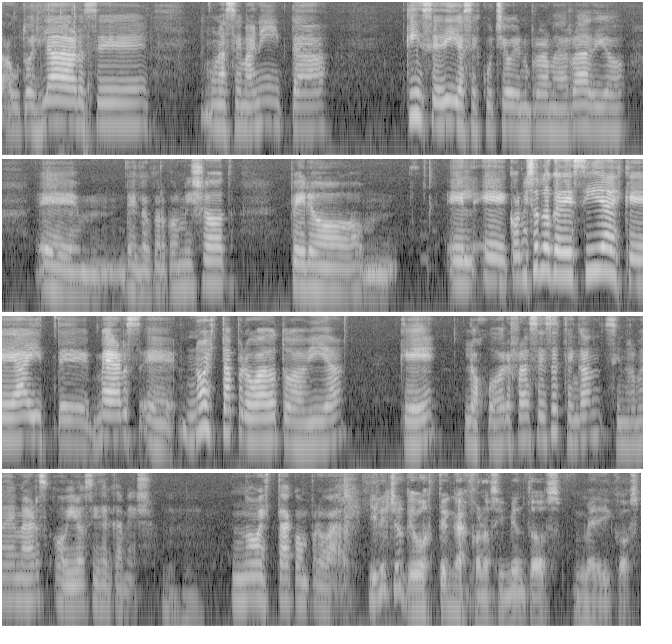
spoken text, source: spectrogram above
autoaislarse, una semanita, 15 días escuché hoy en un programa de radio eh, del doctor Cormillot, pero mm, el, eh, Cormillot lo que decía es que hay eh, MERS, eh, no está probado todavía que los jugadores franceses tengan síndrome de MERS o virosis del camello. No está comprobado. Y el hecho de que vos tengas conocimientos médicos,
